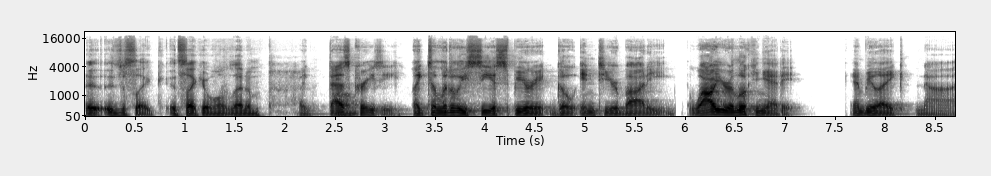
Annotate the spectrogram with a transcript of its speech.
It, it's just like it's like it won't let him. Like that's Oh. crazy. Like to literally see a spirit go into your body while you're looking at it and be like, nah,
